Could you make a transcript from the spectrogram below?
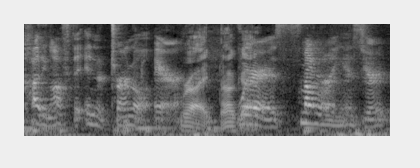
cutting off the internal air, right. Okay. whereas smothering is your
